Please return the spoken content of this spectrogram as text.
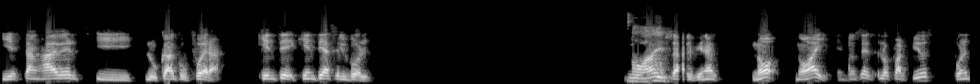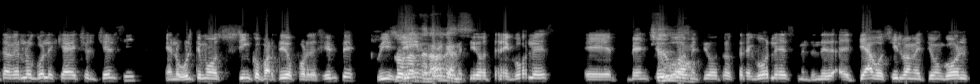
y están Havertz y Lukaku fuera. ¿Quién te, quién te hace el gol? No hay. O sea, al final, no, no hay. Entonces, los partidos, ponete a ver los goles que ha hecho el Chelsea en los últimos cinco partidos, por decirte. Luis James ha metido tres goles, eh, Ben Chilwell ha metido otros tres goles, ¿me entiendes? Eh, Thiago Silva metió un gol,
